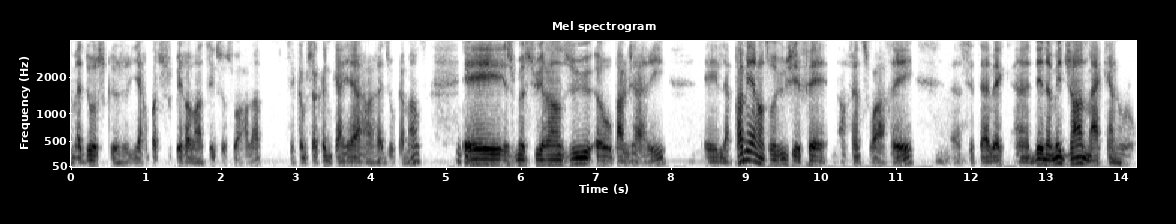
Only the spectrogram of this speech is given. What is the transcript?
ma douce qu'il n'y aura pas de souper romantique ce soir-là. C'est comme ça qu'une carrière en radio commence. Et je me suis rendu euh, au Parc Jarry. Et la première entrevue que j'ai faite en fin de soirée, euh, c'était avec un dénommé John McEnroe.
